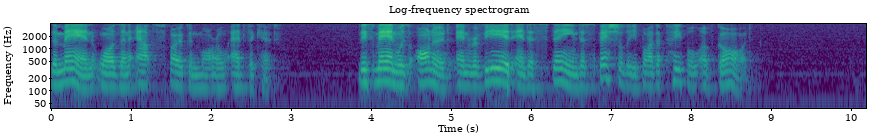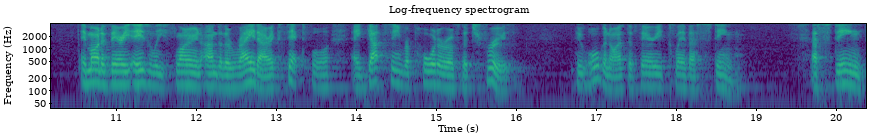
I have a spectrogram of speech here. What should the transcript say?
the man was an outspoken moral advocate. This man was honoured and revered and esteemed, especially by the people of God. It might have very easily flown under the radar, except for a gutsy reporter of the truth who organised a very clever sting. A sting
